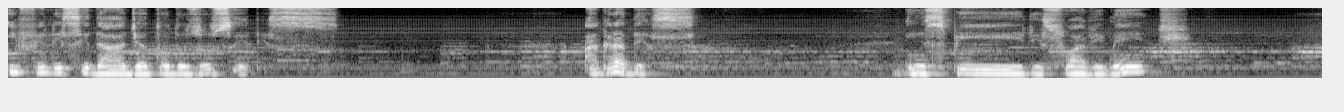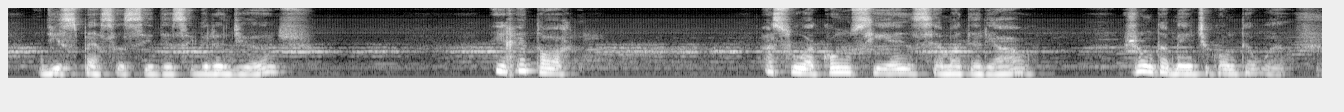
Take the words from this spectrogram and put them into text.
e felicidade a todos os seres. Agradeça. Inspire suavemente, despeça-se desse grande anjo e retorne à sua consciência material juntamente com teu anjo.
